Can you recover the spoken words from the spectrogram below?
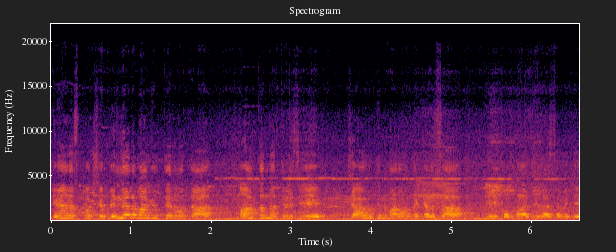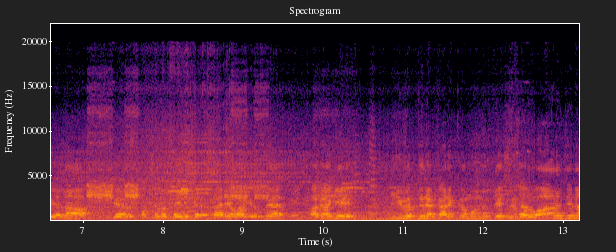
ಕೆ ಆರ್ ಎಸ್ ಪಕ್ಷ ಬೆನ್ನೆಲುಬಾಗಿರುತ್ತೆ ಅನ್ನುವಂತ ಮಾತನ್ನ ತಿಳಿಸಿ ಜಾಗೃತಿ ಮಾಡುವಂತ ಕೆಲಸ ಈ ಕೊಪ್ಪಳ ಜಿಲ್ಲಾ ಸಮಿತಿ ಎಲ್ಲ ಕೆ ಆರ್ ಎಸ್ ಪಕ್ಷದ ಸೈನಿಕರ ಕಾರ್ಯವಾಗಿರುತ್ತೆ. ಹಾಗಾಗಿ ಇವತ್ತಿನ ಕಾರ್ಯಕ್ರಮವನ್ನು ಉದ್ದೇಶಿಸಿ ಹಲವಾರು ಜನ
